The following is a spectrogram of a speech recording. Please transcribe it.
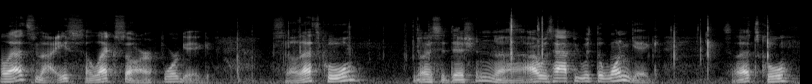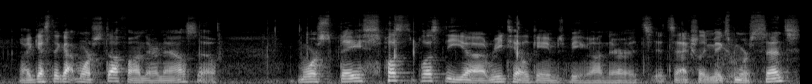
Well, that's nice. A Lexar four gig. So that's cool. Nice addition. Uh, I was happy with the one gig. So that's cool. I guess they got more stuff on there now, so more space. Plus, plus the uh, retail games being on there, it's it's actually makes more sense.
